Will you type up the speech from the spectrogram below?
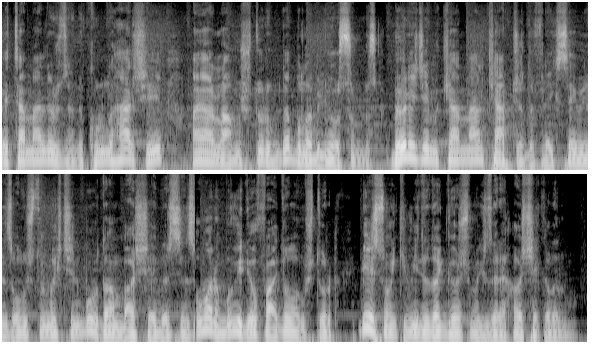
ve temeller üzerinde kurulu her şeyi ayarlanmış durumda bulabiliyorsunuz. Böylece mükemmel Capture the Flag seviyenizi oluşturmak için buradan başlayabilirsiniz. Umarım bu video faydalı olmuştur. Bir sonraki videoda görüşmek üzere. Hoşçakalın.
